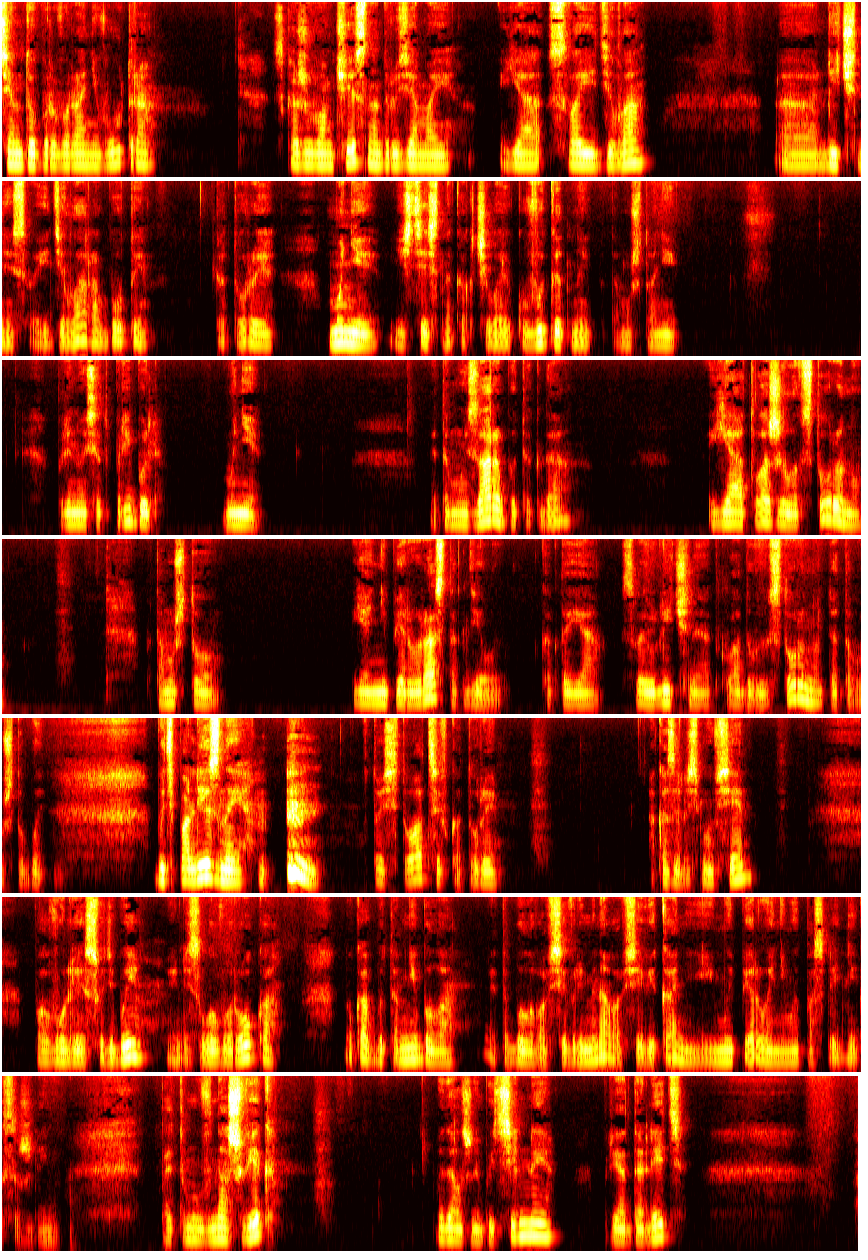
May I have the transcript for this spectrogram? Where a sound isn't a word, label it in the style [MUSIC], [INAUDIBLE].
Всем доброго раннего утра. Скажу вам честно, друзья мои, я свои дела, э, личные свои дела, работы, которые мне, естественно, как человеку выгодны, потому что они приносят прибыль мне. Это мой заработок, да. Я отложила в сторону, потому что я не первый раз так делаю, когда я свое личное откладываю в сторону для того, чтобы быть полезной [CLEARS THROAT] в той ситуации, в которой оказались мы все по воле судьбы или злого рока. Ну, как бы там ни было, это было во все времена, во все века. Не мы первые, не мы последние, к сожалению. Поэтому в наш век мы должны быть сильные, преодолеть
